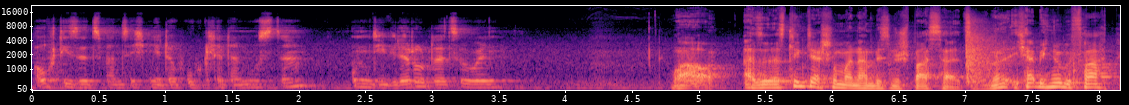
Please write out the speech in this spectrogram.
auch diese 20 Meter hochklettern musste, um die wieder runterzuholen. Wow, also das klingt ja schon mal nach ein bisschen Spaß halt. Ne? Ich habe mich nur gefragt,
